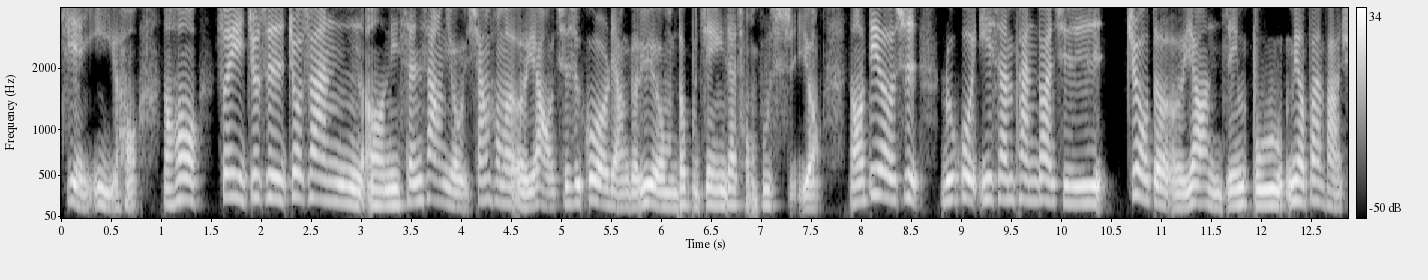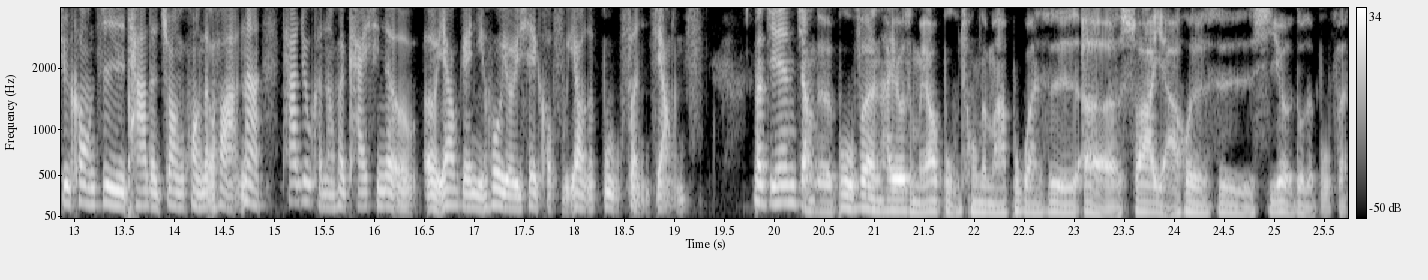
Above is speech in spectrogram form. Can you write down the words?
建议哈，然后所以就是，就算嗯你身上有相同的耳药，其实过了两个月，我们都不建议再重复使用。然后第二是，如果医生判断其实旧的耳药已经不没有办法去控制它的状况的话，那他就可能会开新的耳耳药给你，或有一些口服药的部分这样子。那今天讲的部分还有什么要补充的吗？不管是呃刷牙或者是洗耳朵的部分，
